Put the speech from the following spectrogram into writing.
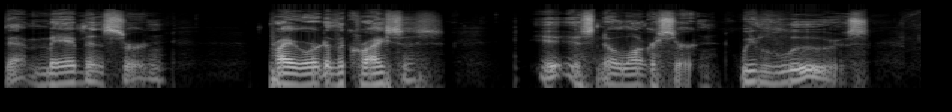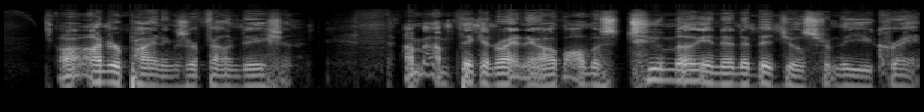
that may have been certain prior to the crisis is no longer certain. We lose our underpinnings or foundation. I'm, I'm thinking right now of almost 2 million individuals from the Ukraine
